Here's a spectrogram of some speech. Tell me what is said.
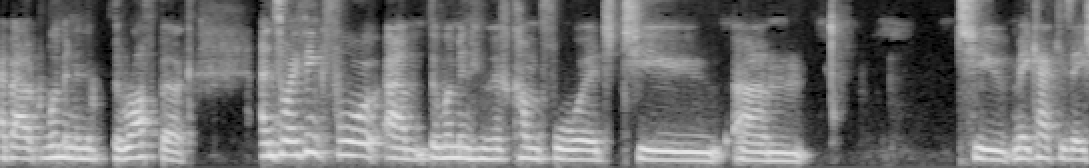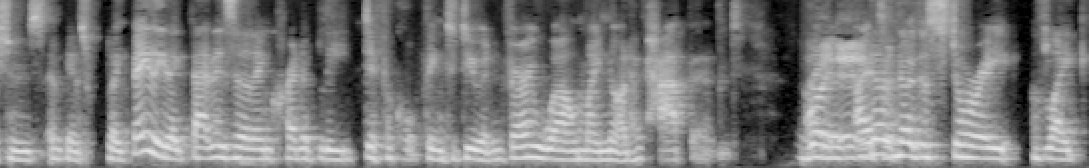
about women in the, the Roth book. And so I think for um, the women who have come forward to um, to make accusations against Blake Bailey, like that is an incredibly difficult thing to do, and very well might not have happened. Right. I don't, I don't know the story of like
